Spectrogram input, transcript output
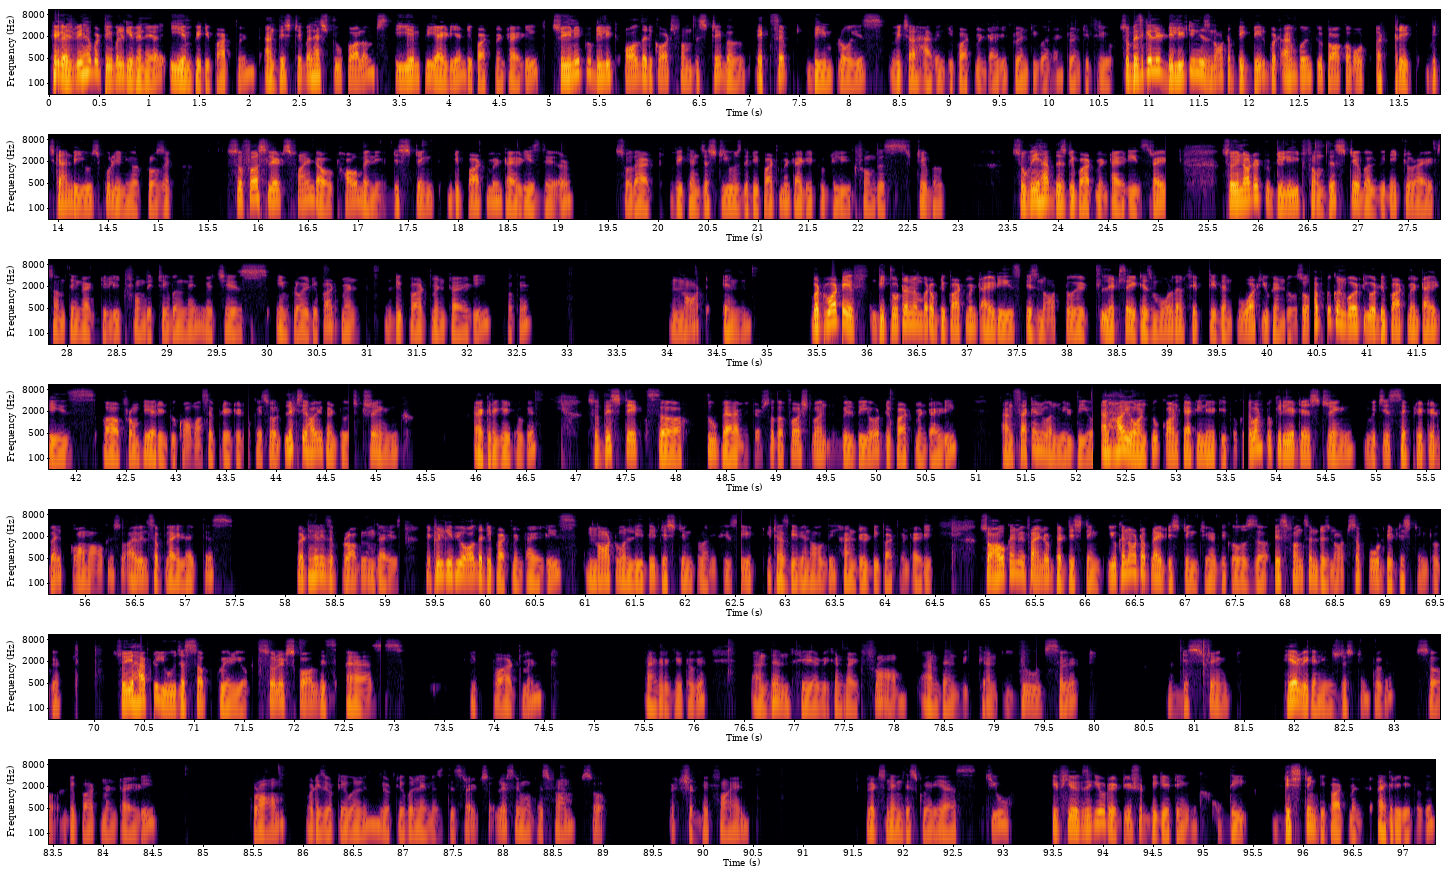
Hey guys, we have a table given here, EMP department, and this table has two columns, EMP ID and department ID. So you need to delete all the records from this table except the employees which are having department ID 21 and 23. So basically deleting is not a big deal, but I'm going to talk about a trick which can be useful in your project. So first let's find out how many distinct department IDs there so that we can just use the department ID to delete from this table. So we have this department IDs, right? So in order to delete from this table, we need to write something like delete from the table name, which is employee department, department ID, okay? Not in. But what if the total number of department IDs is not to it? Let's say it is more than 50, then what you can do? So have to convert your department IDs uh, from here into comma separated, okay? So let's see how you can do string aggregate, okay? So this takes uh, two parameters. So the first one will be your department ID and second one will be and how you want to concatenate it. Okay? i want to create a string which is separated by comma okay? So i will supply like this. But here is a problem guys. It will give you all the department ids not only the distinct one. If you see it, it has given all the 100 department id so how can we find out the distinct? You cannot apply distinct here because uh, this function does not support the distinct okay? So you have to use a subquery okay? so let's call this as department aggregate okay? And then here we can write from and then we can use select distinct. Here we can use distinct okay? So department id from what is your table name? Your table name is this right? So let's remove this from. So it should be fine. Let's name this query as q. If you execute it you should be getting the distinct department aggregate okay?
